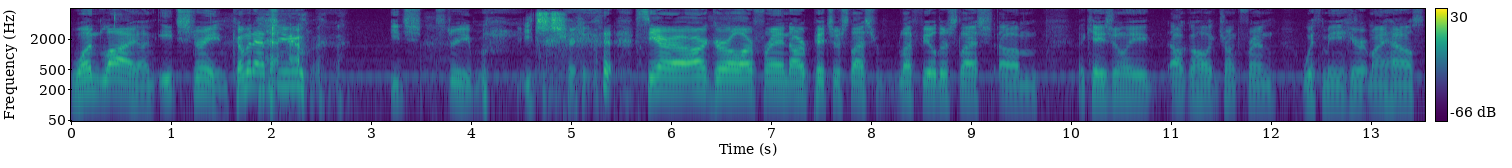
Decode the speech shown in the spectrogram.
One lie on each stream coming at you. each stream. each stream. Sierra, our girl, our friend, our pitcher slash left fielder slash um, occasionally alcoholic drunk friend with me here at my house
